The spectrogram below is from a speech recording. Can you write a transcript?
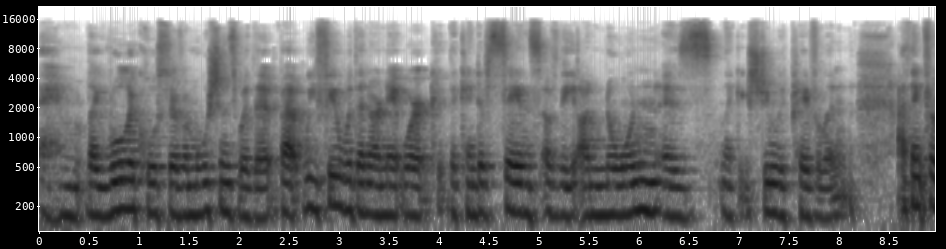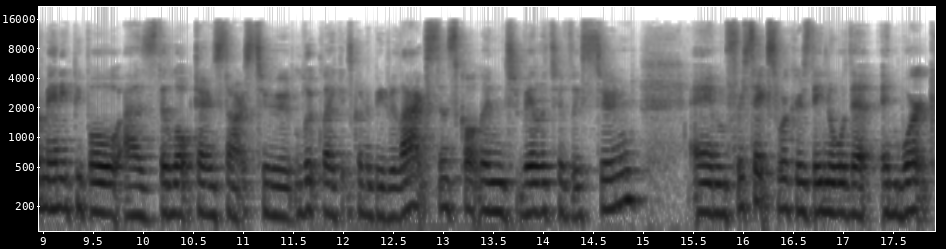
um, like roller coaster of emotions with it but we feel within our network the kind of sense of the unknown is like extremely prevalent i think for many people as the lockdown starts to look like it's going to be relaxed in scotland relatively soon um, for sex workers, they know that in work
